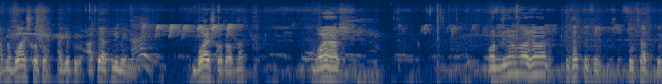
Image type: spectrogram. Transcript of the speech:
আপনার বয়স কত? আগে তো হাতে হাত মিলে বয়স কত আপনার? বয়স অরিজিনাল বয়স আমার পঁচাত্তর চলছে পঁচাত্তর।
